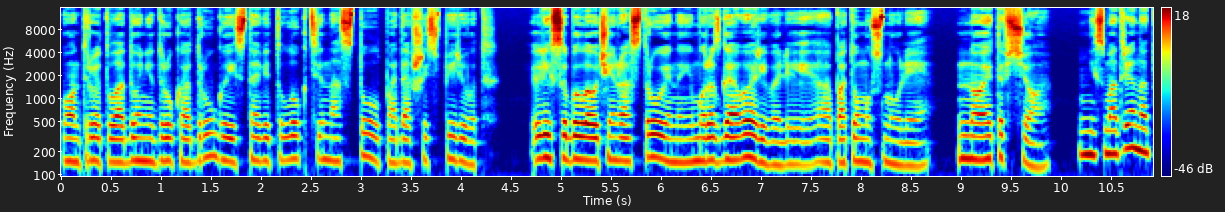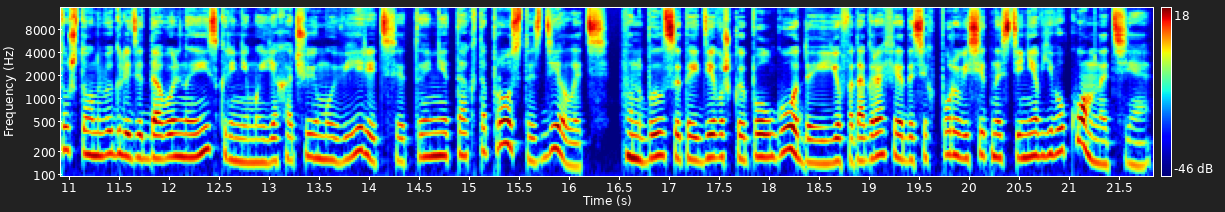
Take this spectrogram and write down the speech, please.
Он трёт ладони друг от друга и ставит локти на стол, подавшись вперед. Лиса была очень расстроена, и мы разговаривали, а потом уснули. Но это все. Несмотря на то, что он выглядит довольно искренним, и я хочу ему верить, это не так-то просто сделать. Он был с этой девушкой полгода, и ее фотография до сих пор висит на стене в его комнате.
